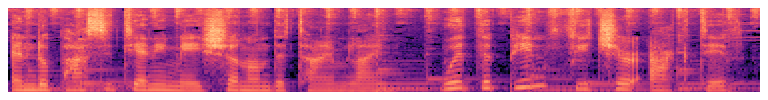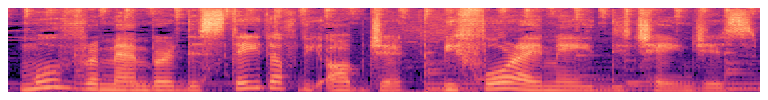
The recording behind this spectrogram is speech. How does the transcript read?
and opacity animation on the timeline. With the pin feature active, Move remembered the state of the object before I made the changes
